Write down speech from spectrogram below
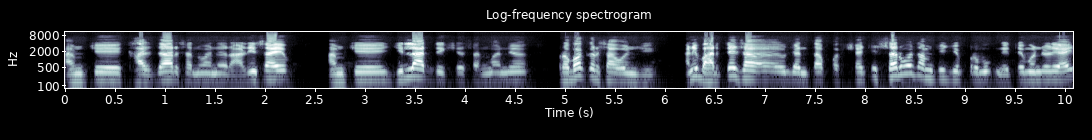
आमचे खासदार सन्मान्य राणेसाहेब आमचे जिल्हा अध्यक्ष सन्मान्य प्रभाकर सावंतजी आणि भारतीय सा- जनता पक्षाचे सर्वच आमचे जे प्रमुख नेते मंडळी आहेत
